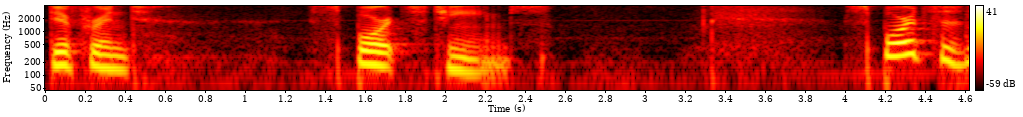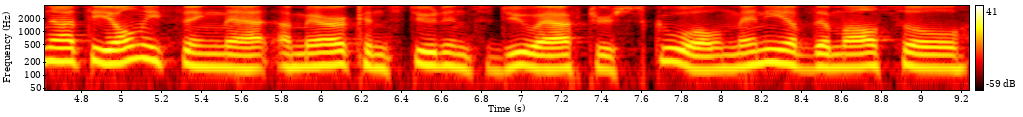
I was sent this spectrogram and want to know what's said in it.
different sports teams. Sports is not the only thing that American students do after school. Many of them also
